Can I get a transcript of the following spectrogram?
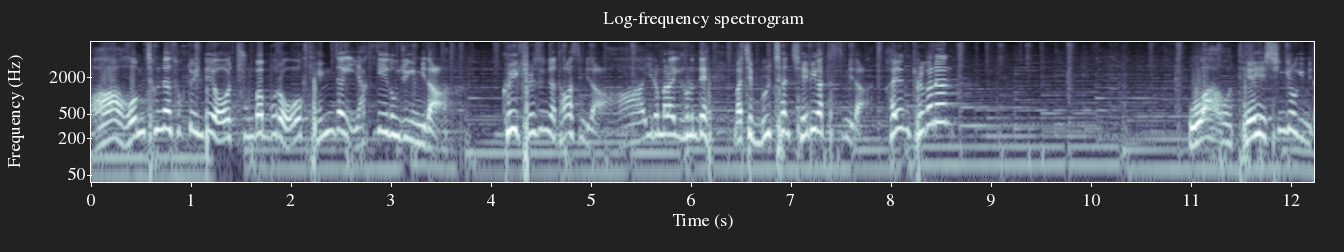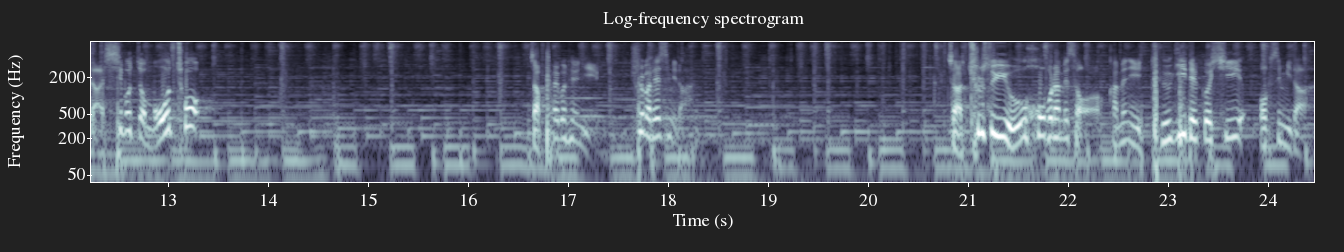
아 엄청난 속도인데요. 중반부로 굉장히 얕게 이동 중입니다. 거의 결승전 다 왔습니다. 아 이런 말하기 그런데 마치 물찬 제비 같았습니다. 과연 결과는 와우 대신기록입니다. 15.5초. 자 8번 회원님 출발했습니다. 자 출수 이후 호흡을 하면서 가면이 득이 될 것이 없습니다.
